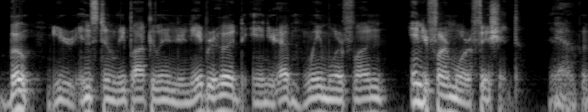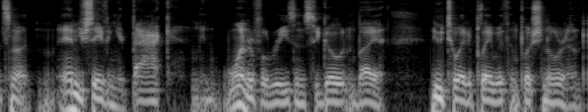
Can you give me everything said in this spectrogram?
Boom, you're instantly popular in your neighborhood and you're having way more fun and you're far more efficient. Yeah, that's not, and you're saving your back. I mean, wonderful reasons to go out and buy a new toy to play with and push snow around.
